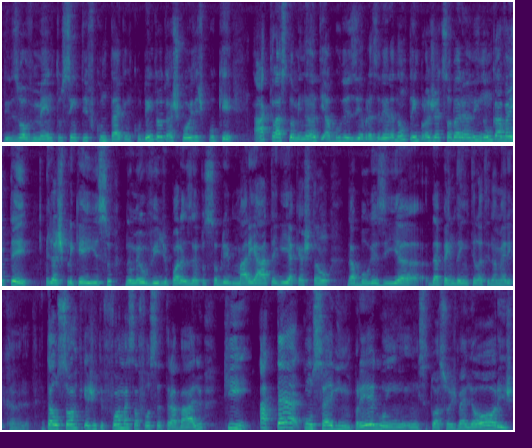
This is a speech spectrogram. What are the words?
de desenvolvimento científico técnico, dentre outras coisas, porque a classe dominante, a burguesia brasileira, não tem projeto soberano e nunca vai ter. Já expliquei isso no meu vídeo, por exemplo, sobre Mariátegui e a questão da burguesia dependente latino-americana. Então, sorte que a gente forma essa força de trabalho que até consegue emprego em, em situações melhores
